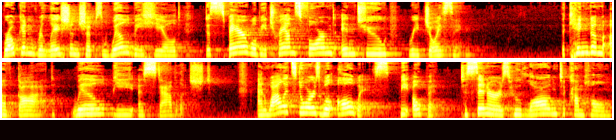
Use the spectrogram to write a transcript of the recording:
Broken relationships will be healed. Despair will be transformed into rejoicing. The kingdom of God will be established. And while its doors will always be open to sinners who long to come home,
